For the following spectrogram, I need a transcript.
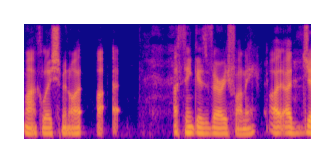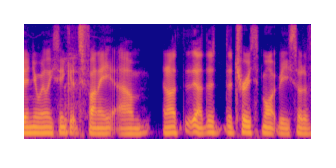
Mark Leishman, I, I I think is very funny. I, I genuinely think it's funny. Um, and I, you know, the the truth might be sort of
